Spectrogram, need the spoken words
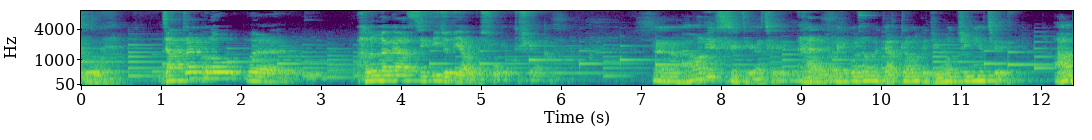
তো যাত্রার কোনো আহ, ভালো লাগা স্মৃতি যদি আমাদের সঙ্গে একটু শেয়ার অনেক স্মৃতি আছে। হ্যাঁ। ওই বললাম না, যাত্রা আমাকে জীবন চিনিয়েছে। আর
